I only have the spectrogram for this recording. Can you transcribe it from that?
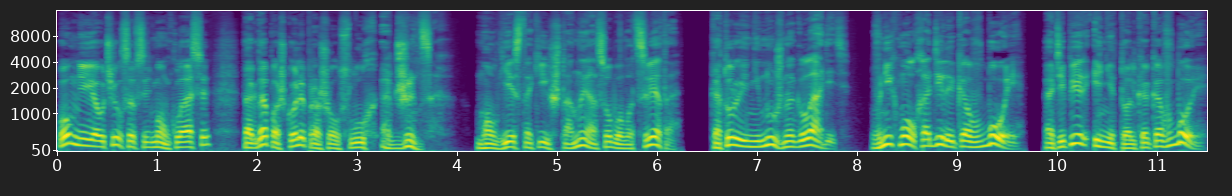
Помню, я учился в седьмом классе, тогда по школе прошел слух о джинсах. Мол, есть такие штаны особого цвета, которые не нужно гладить. В них, мол, ходили ковбои, а теперь и не только ковбои.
